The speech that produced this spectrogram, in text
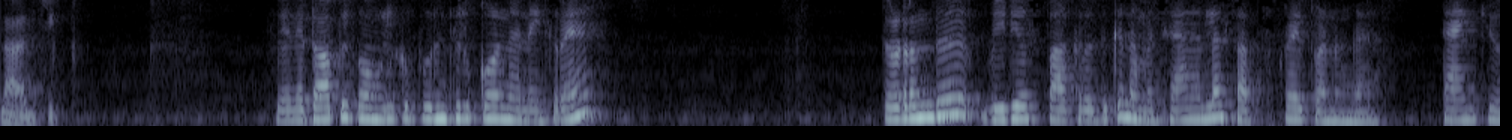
லாஜிக் ஸோ இந்த டாபிக் உங்களுக்கு புரிஞ்சிருக்கும்னு நினைக்கிறேன். தொடர்ந்து வீடியோஸ் பார்க்குறதுக்கு நம்ம சேனலை சப்ஸ்கிரைப் பண்ணுங்கள் தேங்க்யூ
